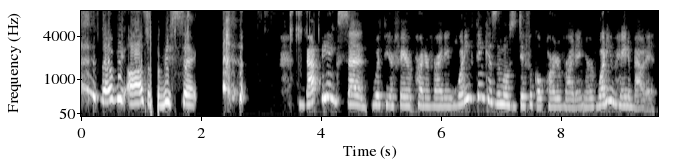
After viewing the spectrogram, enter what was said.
that would be awesome. That'd be sick. that being said, with your favorite part of writing, what do you think is the most difficult part of writing, or what do you hate about it?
